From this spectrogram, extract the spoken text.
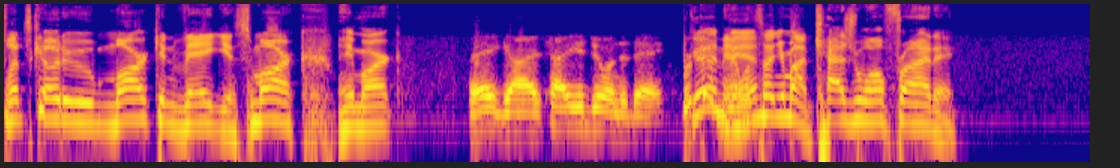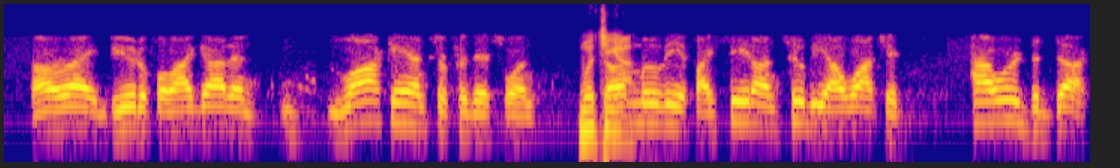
let's go to Mark in Vegas. Mark. Hey, Mark. Hey guys, how you doing today? We're good, man. What's on your mind? Casual Friday. All right, beautiful. I got a lock answer for this one. What you Dumb got? movie. If I see it on Tubi, I'll watch it. Howard the Duck.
